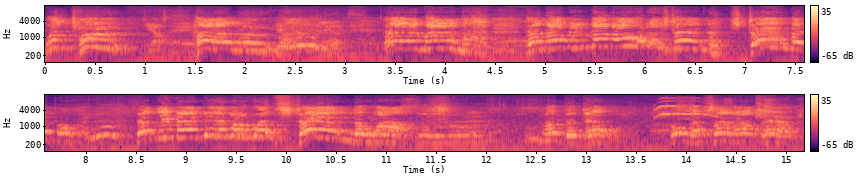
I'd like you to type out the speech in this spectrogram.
with truth. Hallelujah. Amen. And having done all to stand, stand therefore, that you may be able to withstand the wiles of the devil. Oh, that's that out there.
